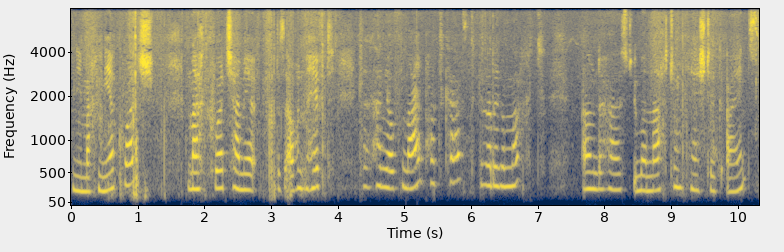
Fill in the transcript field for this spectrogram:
Und wir machen mehr Quatsch. Mach Quatsch haben wir, das ist auch ein Heft, das haben wir auf meinem Podcast gerade gemacht. Ähm, der heißt Übernachtung, Hashtag 1.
